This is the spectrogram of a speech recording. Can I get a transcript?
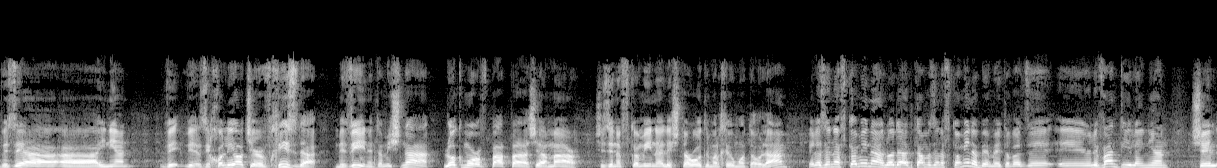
וזה העניין ואז יכול להיות שרב חיסדא מבין את המשנה לא כמו רב פאפא שאמר שזה נפקמינה לשטרות למלכי אומות העולם, אלא זה נפקמינה, אני לא יודע עד כמה זה נפקמינה באמת, אבל זה אה, רלוונטי לעניין של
